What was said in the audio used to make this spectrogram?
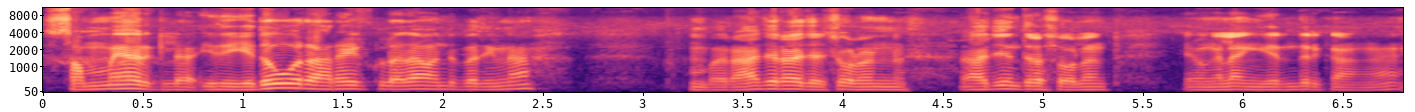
செம்மையாக இருக்குல்ல. இது ஏதோ ஒரு அறைக்குள்ளே தான் வந்து பார்த்திங்கன்னா நம்ம ராஜராஜ சோழன் ராஜேந்திர சோழன் இவங்கெல்லாம் இங்கே இருந்திருக்காங்க.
